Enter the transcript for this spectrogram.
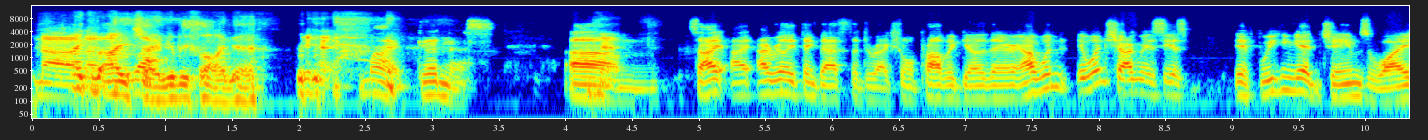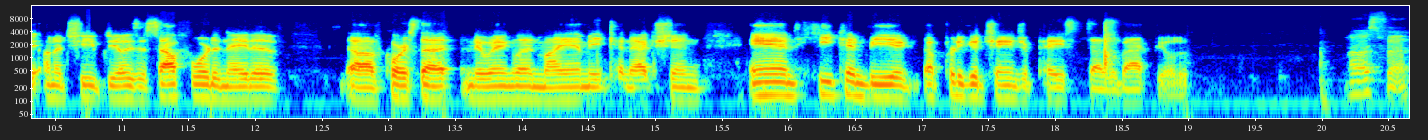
No, no, 18, you'll be fine. Yeah. Yeah. My goodness. Um, yeah. So I, I really think that's the direction we'll probably go there. I wouldn't it wouldn't shock me to see us if we can get James White on a cheap deal. He's a South Florida native, uh, of course that New England Miami connection, and he can be a, a pretty good change of pace out of the backfield. Oh, that's fair.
